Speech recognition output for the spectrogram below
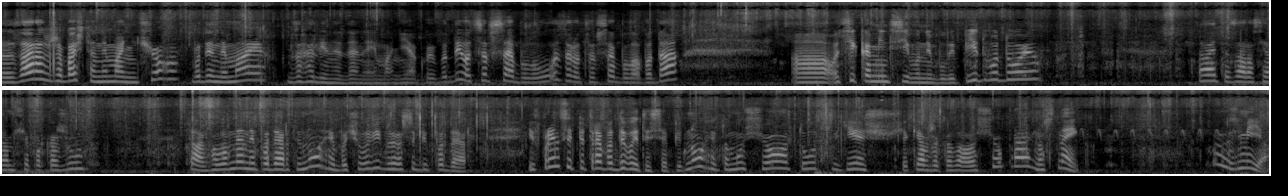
е, Зараз вже, бачите, нема нічого, води немає, взагалі ніде немає ніякої води. Оце все було озеро, це все була вода. Оці камінці вони були під водою. Давайте зараз я вам ще покажу. Так, головне не подерти ноги, бо чоловік вже собі подер. І в принципі треба дивитися під ноги, тому що тут є, як я вже казала, що правильно, снейк. Ну, змія.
